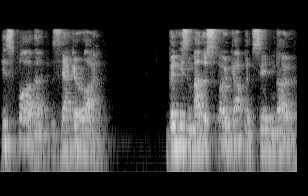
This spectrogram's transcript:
his father, Zechariah. But his mother spoke up and said, No,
